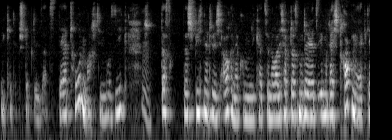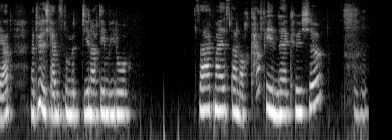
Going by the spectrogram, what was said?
Den kennt ihr bestimmt den Satz. Der Ton macht die Musik. Hm. Das das spielt natürlich auch in der Kommunikation eine Rolle. Ich habe das Modell jetzt eben recht trocken erklärt. Natürlich kannst du mit, je nachdem, wie du, sag mal, ist da noch Kaffee in der Küche? Mhm.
